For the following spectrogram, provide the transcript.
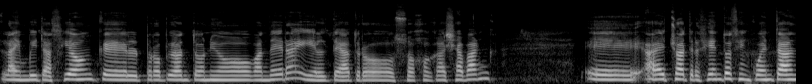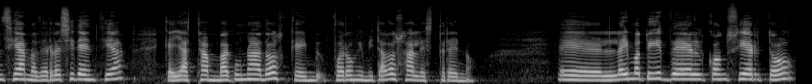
la invitación que el propio Antonio Bandera y el Teatro Sojo CaixaBank eh, ha hecho a 350 ancianos de residencia que ya están vacunados, que fueron invitados al estreno. El leitmotiv del concierto,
